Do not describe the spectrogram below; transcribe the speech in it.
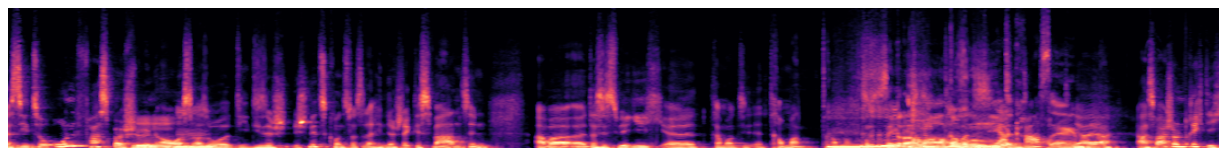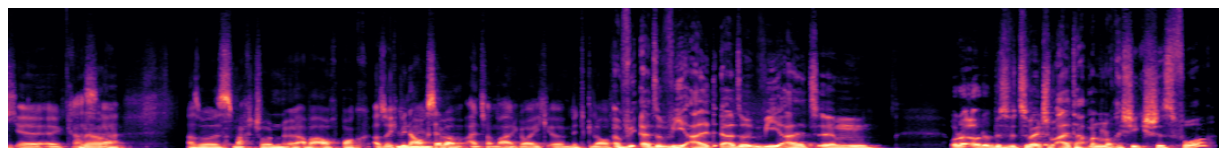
Das sieht so unfassbar schön aus. Also die, diese Sch- Schnitzkunst, was da dahinter steckt, ist Wahnsinn. Aber äh, das ist wirklich äh, traumati äh, trauma trauma traumatisierend. Ja, krass, ey. Ja, ja. Aber es war schon richtig äh, äh, krass, ja. Ja. Also es macht schon äh, aber auch Bock. Also ich bin auch selber ein, zwei Mal, glaube ich, äh, mitgelaufen. Also wie alt, also wie alt, ähm, oder, oder bis zu welchem Alter hat man noch richtig Schiss vor?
